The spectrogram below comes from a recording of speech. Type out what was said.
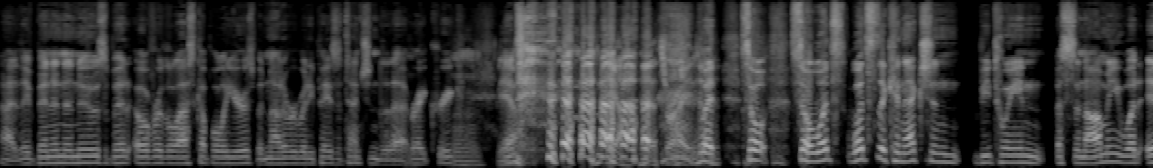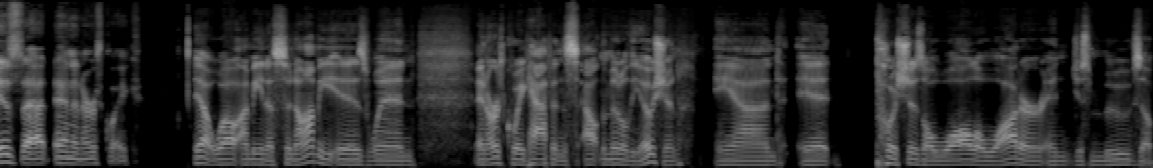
Uh, they've been in the news a bit over the last couple of years, but not everybody pays attention to that, right, Creek? Mm-hmm. Yeah, yeah, that's right. but so, so what's what's the connection between a tsunami? What is that and an earthquake? Yeah, well, I mean, a tsunami is when an earthquake happens out in the middle of the ocean and it pushes a wall of water and just moves a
